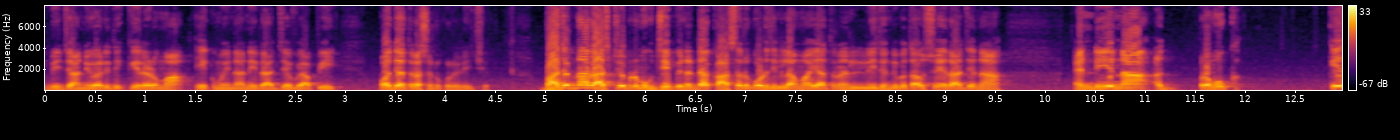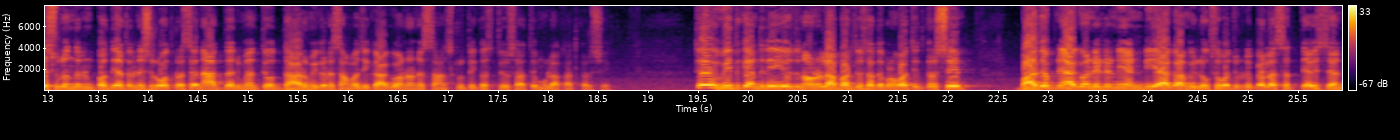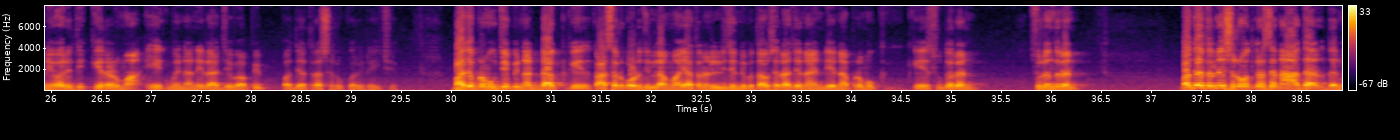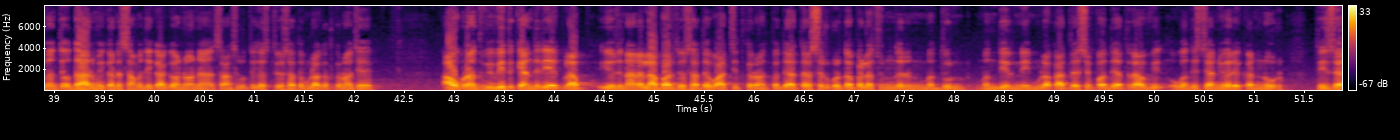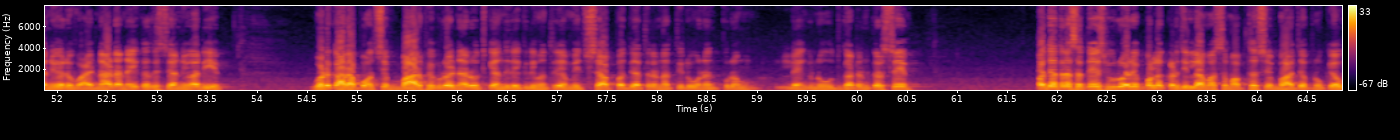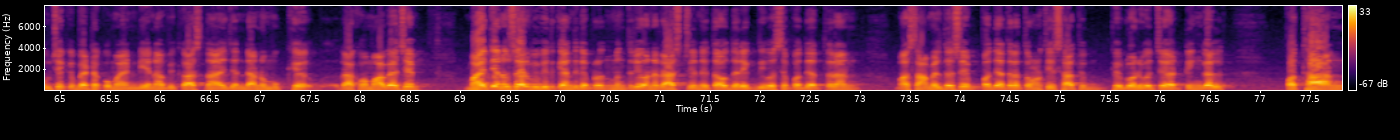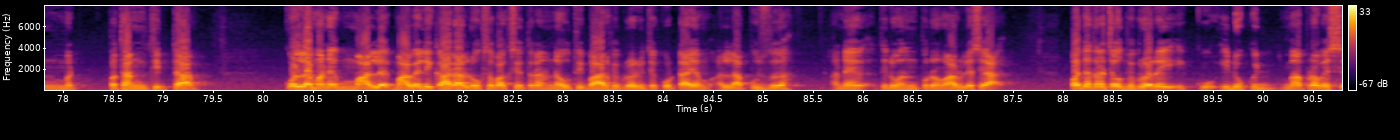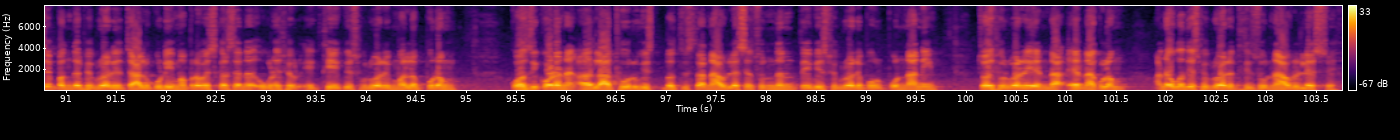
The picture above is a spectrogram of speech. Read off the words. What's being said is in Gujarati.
સત્યાવીસમી જાન્યુઆરીથી કેરળમાં એક મહિનાની રાજ્યવ્યાપી પદયાત્રા શરૂ કરી રહી છે. ભાજપના રાષ્ટ્રીય પ્રમુખ જેપી નડ્ડા કાસરગોડ જિલ્લામાં યાત્રાને લીલી ઝંડી બતાવશે. રાજ્યના એનડીએના પ્રમુખ કે સુરેન્દ્રન પદયાત્રાની શરૂઆત કરશે અને આ દરમિયાન તેઓ ધાર્મિક અને સામાજિક આગેવાનો અને સાંસ્કૃતિક હસ્તીઓ સાથે મુલાકાત કરશે. તેઓ વિવિધ કેન્દ્રીય યોજનાઓના લાભાર્થીઓ સાથે પણ વાતચીત કરશે. ભાજપની આગેવાની હેઠળની એનડીએ આગામી લોકસભા ચૂંટણી પહેલા સત્યાવીસ જાન્યુઆરીથી કેરળમાં એક મહિનાની રાજ્યવ્યાપી પદયાત્રા શરૂ કરી રહી છે. ભાજપ પ્રમુખ જેપી નડ્ડા કાસરગોડ જિલ્લામાં યાત્રાને લીલી ઝંડી બતાવશે. રાજ્યના એનડીએના પ્રમુખ કે સુધરન સુરેન્દ્રન. પદયાત્રાની શરૂઆત કરશે અને આ દરમિયાન તેઓ ધાર્મિક અને સામાજિક આગેવાનો અને સાંસ્કૃતિક હસ્તીઓ સાથે મુલાકાત કરવાના છે. આ ઉપરાંત વિવિધ કેન્દ્રીય યોજનાના લાભાર્થીઓ સાથે વાતચીત કરવાની. પદયાત્રા શરૂ કરતા પહેલા સુરેન્દ્રન મધુર, મંદિરની મુલાકાત લેશે. પદયાત્રા ઓગણત્રીસ જાન્યુઆરી કન્નૂર, ત્રીસ જાન્યુઆરી વાયનાડ અને એકત્રીસ જાન્યુઆરીએ વડકારા પહોંચશે બાર ફેબ્રુઆરીના રોજ કેન્દ્રીય ગૃહમંત્રી અમિત શાહ પદયાત્રાના તિરુવનંતપુરમ, લેંગનું ઉદ્ઘાટન કરશે. પદયાત્રા સત્યાવીસ ફેબ્રુઆરી પલક્કડ જિલ્લામાં સમાપ્ત થશે. ભાજપનું કહેવું છે કે બેઠકોમાં એનડીએના વિકાસના એજન્ડાનો મુખ્ય રાખવામાં આવ્યા છે. માહિતી અનુસાર વિવિધ કેન્દ્રીય મંત્રીઓ અને રાષ્ટ્રીય નેતાઓ દરેક દિવસે પદયાત્રામાં સામેલ થશે. પદયાત્રા ત્રણથી સાત ફેબ્રુઆરી વચ્ચે અટિંગલ, પથાન, પથાનથિટ્ટા કોલ્લમ અને માલે માવેલીકારા લોકસભા ક્ષેત્ર નવથી બાર ફેબ્રુઆરી વચ્ચે કોટાયમ અલ્લાપુઝ અને તિરુવનંતપુરમ આવરી લેશે આ પદયાત્રા ચૌદ ફેબ્રુઆરી ઇડુકીમાં પ્રવેશ પ્રવેશશે પંદર ફેબ્રુઆરી ચાલકુડીમાં પ્રવેશ કરશે અને ઓગણીસ એકથી એકવીસ ફેબ્રુઆરી મલપ્પુરમ, કોઝિકોડ અને અરલાથુર વિસ- વિસ્તારને છે લેશે સુંદન ત્રેવીસ ફેબ્રુઆરી પોન્નાની, ચોવીસ ફેબ્રુઆરી એર્ના- એર્નાકુલમ અને ઓગણત્રીસ ફેબ્રુઆરી થ્રિસુરને આવરી લેશે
